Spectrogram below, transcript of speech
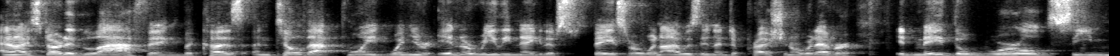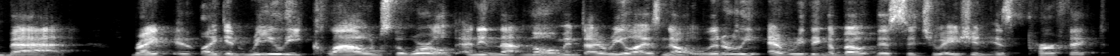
and I started laughing because until that point when you're in a really negative space or when I was in a depression or whatever, it made the world seem bad. right? It, like it really clouds the world. And in that moment, I realized no, literally everything about this situation is perfect.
